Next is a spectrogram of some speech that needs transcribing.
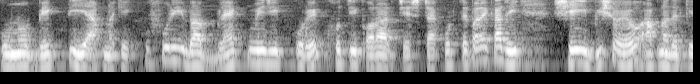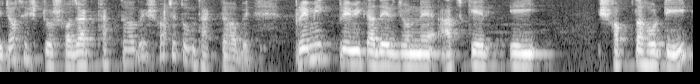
কোনো ব্যক্তি আপনাকে কুফুরি বা ব্ল্যাক ম্যাজিক করে ক্ষতি করার চেষ্টা করতে পারে। কাজেই সেই বিষয়েও আপনাদেরকে যথেষ্ট সজাগ থাকতে হবে, সচেতন থাকতে হবে। প্রেমিক, প্রেমিকাদের জন্য আজকের এই সপ্তাহটি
